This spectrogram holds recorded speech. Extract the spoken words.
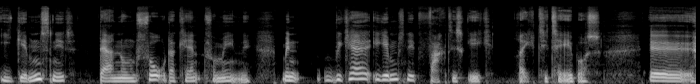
i gennemsnit. Der er nogle få, der kan formentlig. Men vi kan i gennemsnit faktisk ikke rigtig tabe os. Øh,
